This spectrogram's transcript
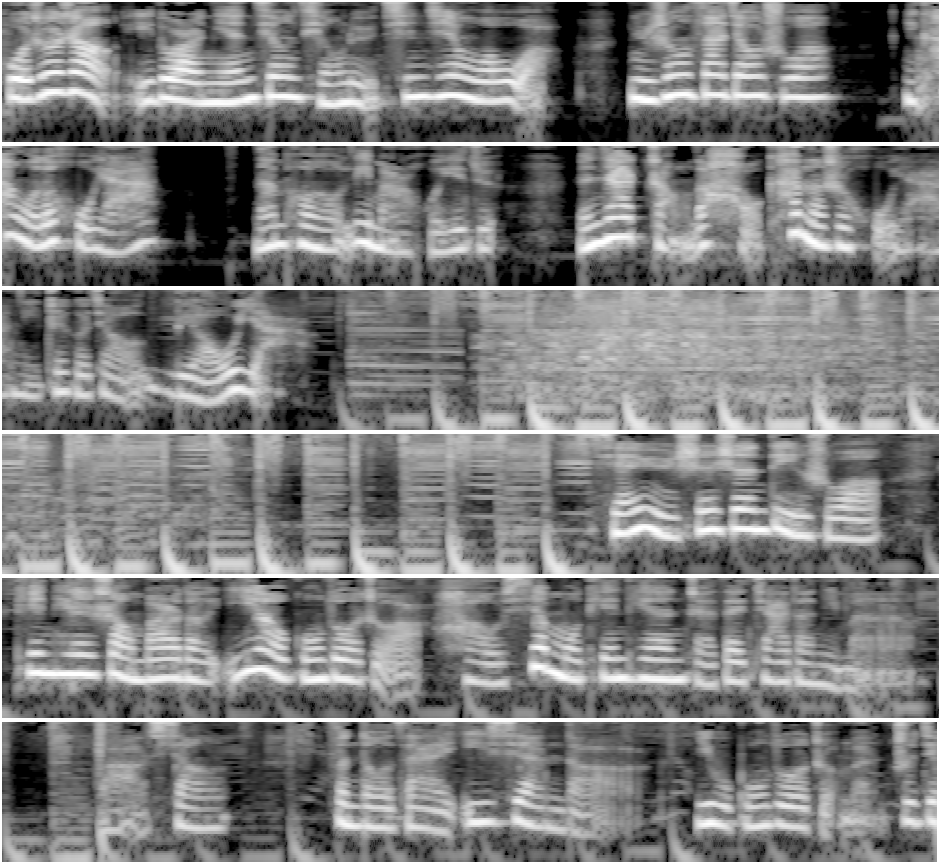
火车上，一对年轻情侣卿卿我我，女生撒娇说：“你看我的虎牙。”男朋友立马回一句。人家长得好看的是虎牙，你这个叫獠牙。闲语深深地说：“天天上班的医药工作者，好羡慕天天宅在家的你们，啊，向奋斗在一线的医务工作者们致敬。”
